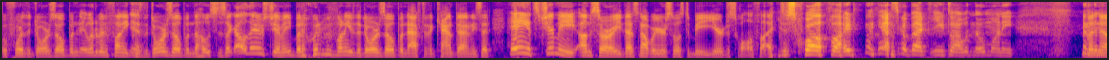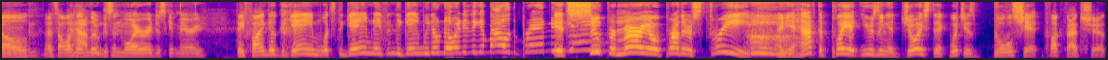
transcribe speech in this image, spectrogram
before the doors opened. It would have been funny because Yeah. the doors opened. The host is like, oh, there's Jimmy. But it would have been funny if the doors opened after the countdown and he said, hey, it's Jimmy. I'm sorry. That's not where you're supposed to be. You're disqualified. Disqualified. he has to go back to Utah with no money. but no, that's not what and then happens. Lucas and Moira just get married. They find out the game. What's the game, Nathan? The game we don't know anything about. The brand new It's game. Super Mario Brothers 3 and you have to play it using a joystick, which is bullshit. Fuck that shit.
